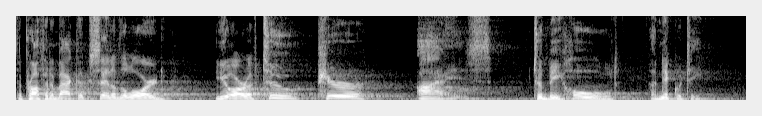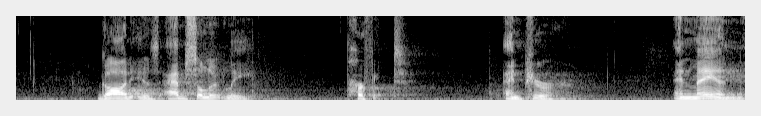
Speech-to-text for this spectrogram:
The prophet Habakkuk said of the Lord, You are of two pure eyes to behold iniquity. God is absolutely perfect and pure. And man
